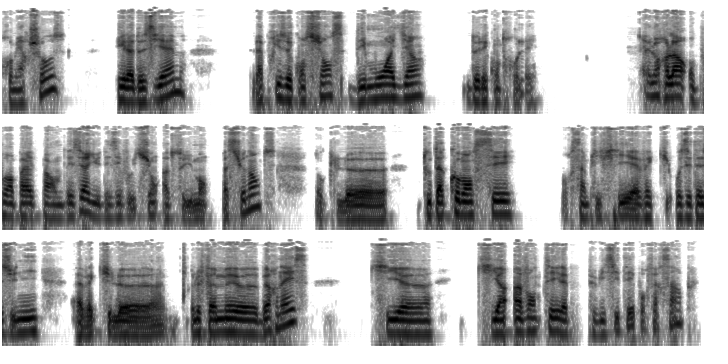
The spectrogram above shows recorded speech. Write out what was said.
première chose, et la deuxième, la prise de conscience des moyens de les contrôler. Alors là, on pourrait en parler par exemple des heures, il y a eu des évolutions absolument passionnantes. Donc tout a commencé, pour simplifier, avec aux États-Unis, avec le, fameux euh, Bernays, qui, euh, qui a inventé la publicité, pour faire simple.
